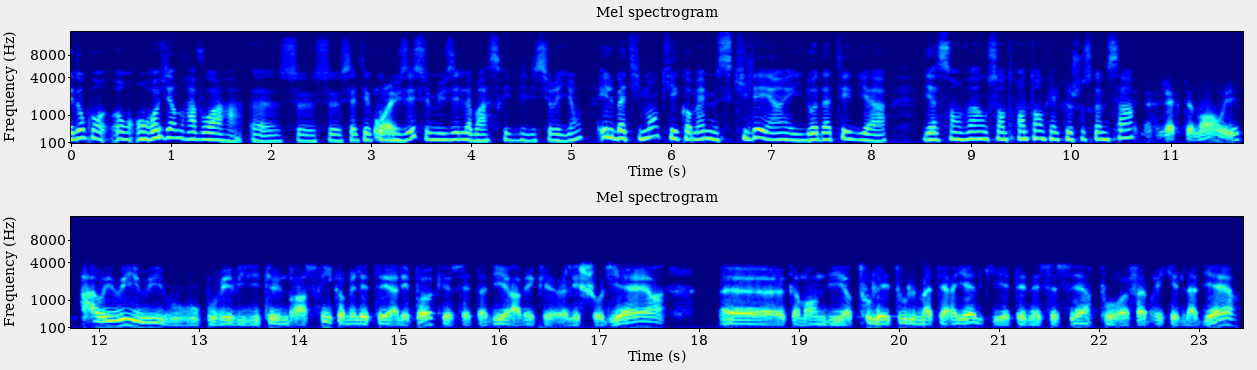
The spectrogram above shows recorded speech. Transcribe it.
Et donc, on, on reviendra voir euh, ce, ce, cet écomusée, ce musée de la brasserie de Villy-sur-Illon, et le bâtiment qui est quand même ce qu'il est. Hein, il doit dater d'il y, a, d'il y a 120 ou 130 ans, quelque chose comme ça. Exactement, oui. Ah oui, oui, oui. Vous, vous pouvez visiter une brasserie comme elle était à l'époque, c'est-à-dire avec euh, les chaudières, euh, comment dire, tous les, tout le matériel qui était nécessaire pour euh, fabriquer de la bière.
